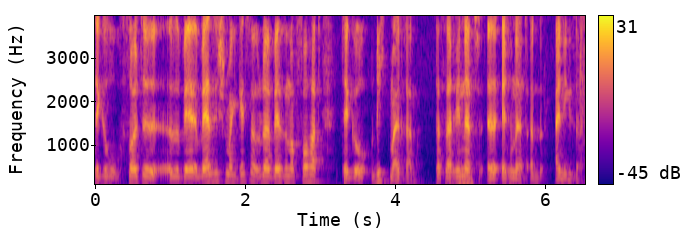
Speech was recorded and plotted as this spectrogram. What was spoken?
der Geruch sollte, also wer, wer sie schon mal gegessen hat oder wer sie noch vorhat, der Geruch, riecht mal dran. Das erinnert, äh, erinnert an einige Sachen.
